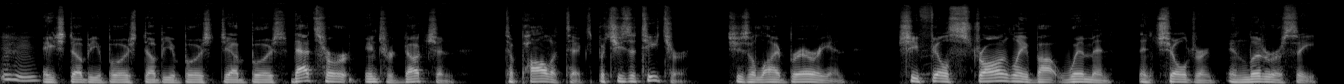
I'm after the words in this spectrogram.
Mm-hmm. H.W. Bush, W. Bush, Jeb Bush. That's her introduction to politics. But she's a teacher, she's a librarian. She feels strongly about women and children and literacy,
